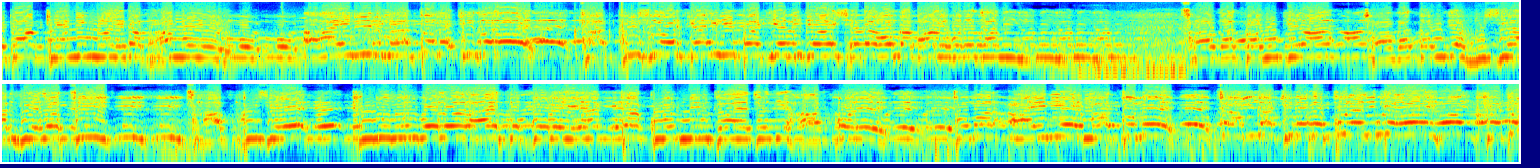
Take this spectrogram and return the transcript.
এটা ক্যানিং নয়, এটা ভাঙড়। আইনের মাধ্যমে কি করে সেটা আমরা ভালো করে জানি। হুঁশিয়ার দিয়ে যাচ্ছি। ছাব্বিশে তৃণমূল বলে আয়ত্ত করে একটা কর্মীর গায়ে যদি হাত পড়ে তোমার আইনের মাধ্যমে চামড়া কীভাবে তুলে নিতে হয় সেটা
